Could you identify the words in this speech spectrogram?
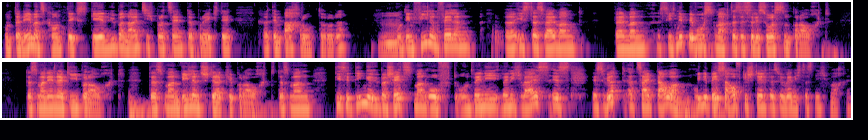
Unternehmenskontext gehen über 90 Prozent der Projekte äh, den Bach runter, oder? Mhm. Und in vielen Fällen äh, ist das, weil man, weil man sich nicht bewusst macht, dass es Ressourcen braucht, dass man Energie braucht, dass man Willensstärke braucht, dass man diese Dinge überschätzt man oft. Und wenn ich, wenn ich weiß, es, es wird eine Zeit dauern, bin ich besser aufgestellt, als wenn ich das nicht mache.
